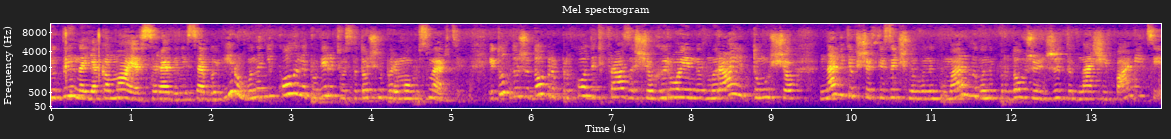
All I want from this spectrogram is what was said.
Людина, яка має всередині себе віру, вона ніколи не повірить в остаточну перемогу смерті. І тут дуже добре приходить фраза, що герої не вмирають, тому що навіть якщо фізично вони померли, вони продовжують жити в нашій пам'яті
